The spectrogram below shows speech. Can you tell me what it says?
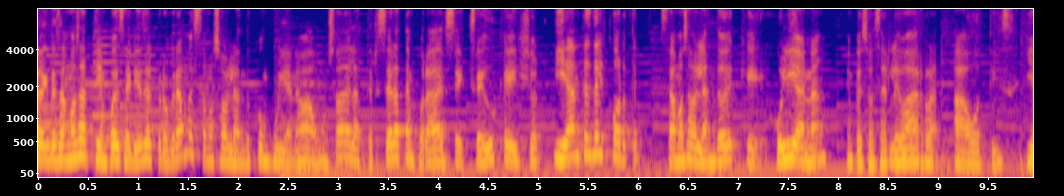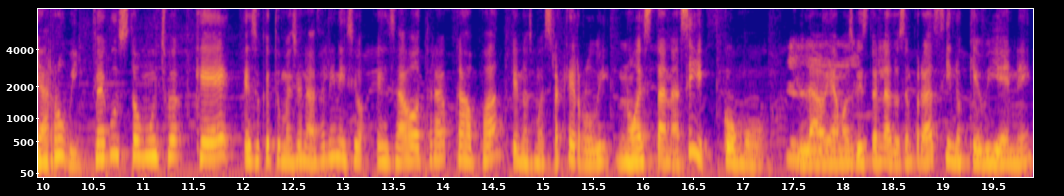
Regresamos a tiempo de series del programa. Estamos hablando con Juliana Baunza de la tercera temporada de Sex Education. Y antes del corte, estamos hablando de que Juliana empezó a hacerle barra a Otis y a Ruby. Me gustó mucho que eso que tú mencionabas al inicio, esa otra capa que nos muestra que Ruby no es tan así como la habíamos visto en las dos temporadas, sino que viene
